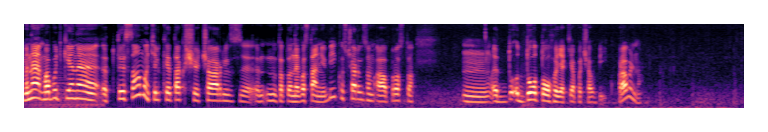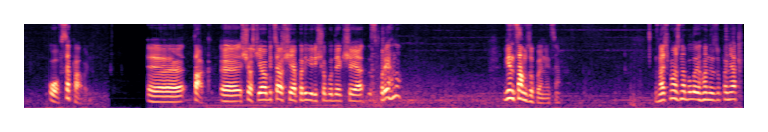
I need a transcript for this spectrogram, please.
Мене, мабуть, кине е, туди само, тільки так, що Чарльз. е, Ну, тобто не в останню бійку з Чарльзом, а просто м, до, до того, як я почав бійку. Правильно? О, все правильно. Е, так, е, що ж, я обіцяв, що я перевірю, що буде, якщо я спригну. Він сам зупиниться. Значить, можна було його не зупиняти.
